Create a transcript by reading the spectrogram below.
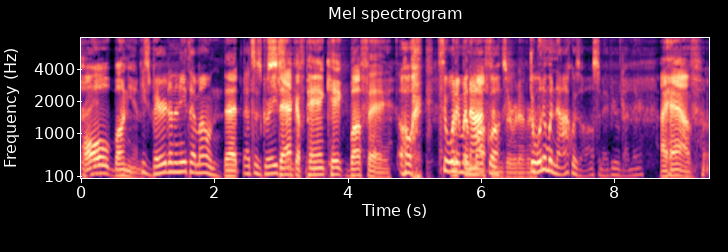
Paul Bunyan, He's buried underneath that mountain. that That's his grave. stack of pancake buffet. Oh, the one in Minocqua. or whatever. The one in Minocqua was awesome. Have you ever been there? I have. Dude,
